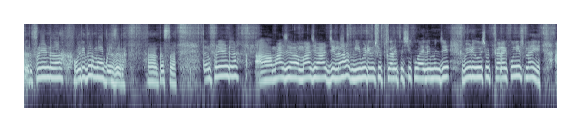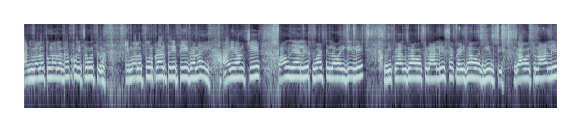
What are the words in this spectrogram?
तर फ्रेंड वरी धर मोबाईल जरा. हां तसं. तर फ्रेंड माझ्या माझ्या आजीला मी व्हिडिओ शूट करायचं शिकवायले म्हणजे व्हिडिओ शूट कराय कुणीच नाही. आणि मला तुम्हाला दाखवायचं होतं की मला तूर काढता येते का नाही. आई आमचे पाहुणे आलेत वाट लावाय गेले. मी काल गावाकडे आले सकाळी गावात गेलते. गावातून आले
